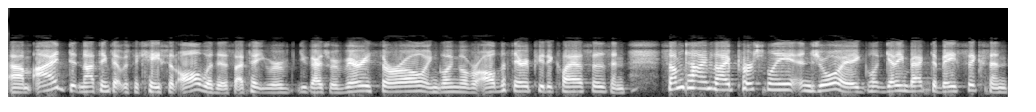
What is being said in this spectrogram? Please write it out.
um, I did not think that was the case at all with this. I thought you were you guys were very thorough in going over all the therapeutic classes, and sometimes I personally enjoy getting back to basics and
